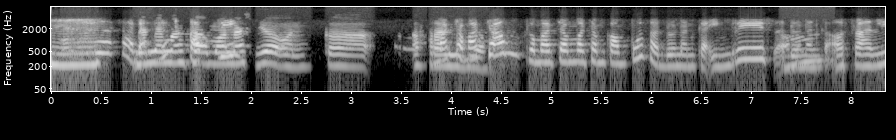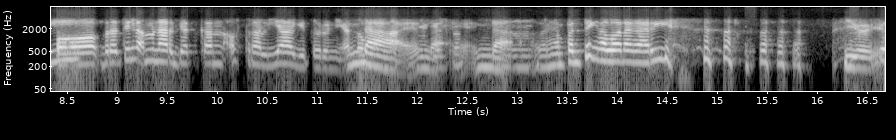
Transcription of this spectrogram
hmm. Dan memang ke Monash John ke Australia. Macam-macam, ke macam-macam kampus, adonan ke Inggris, adonan oh. ke Australia. Oh, berarti tidak menargetkan Australia gitu, Roni? Atau enggak, enggak, gitu? enggak. Hmm. Yang penting kalau nagari. Iya, iya.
